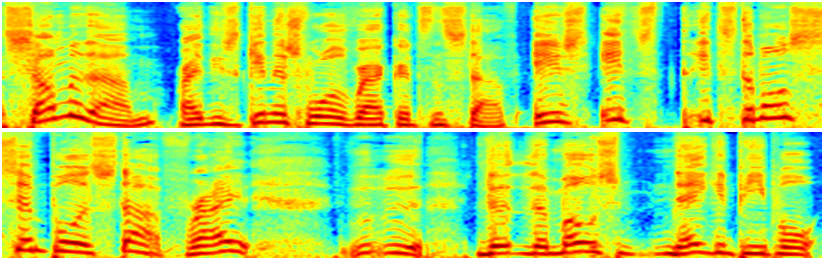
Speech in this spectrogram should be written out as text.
Some of them, right, these Guinness World Records and stuff, is it's it's the most simplest stuff, right? The the most naked people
